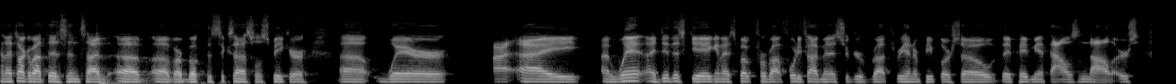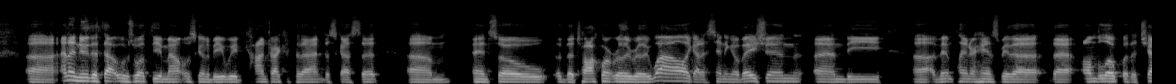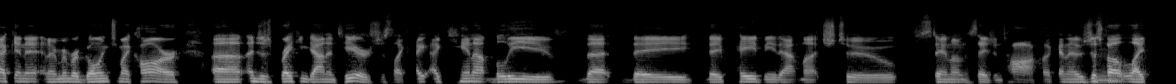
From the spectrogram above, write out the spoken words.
and I talk about this inside of, of our book, The Successful Speaker, uh, where I, I I went, I did this gig, and I spoke for about 45 minutes to a group of about 300 people or so. They paid me a thousand uh, dollars, and I knew that that was what the amount was going to be. We had contracted for that and discussed it. Um, and so the talk went really, really well. I got a standing ovation, and the uh, event planner hands me the the envelope with a check in it. And I remember going to my car uh, and just breaking down in tears, just like I, I cannot believe that they they paid me that much to stand on the stage and talk. Like, and it was just mm. felt like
